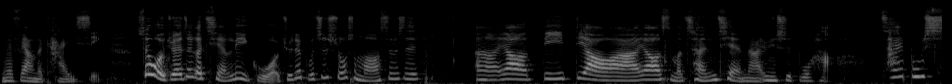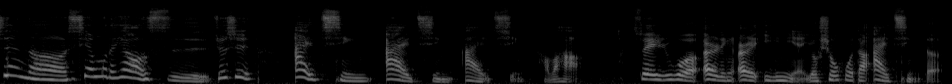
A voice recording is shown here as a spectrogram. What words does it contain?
你会非常的开心。所以我觉得这个潜力股绝对不是说什么是不是，呃，要低调啊，要什么沉潜啊，运势不好。才不是呢，羡慕的要死，就是爱情，爱情，爱情，好不好？所以如果二零二一年有收获到爱情的，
